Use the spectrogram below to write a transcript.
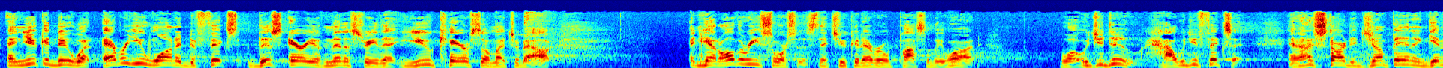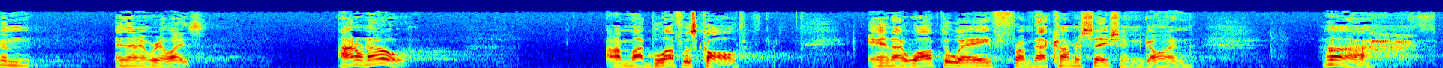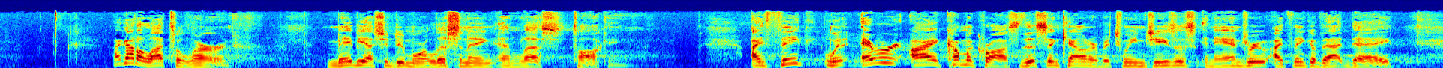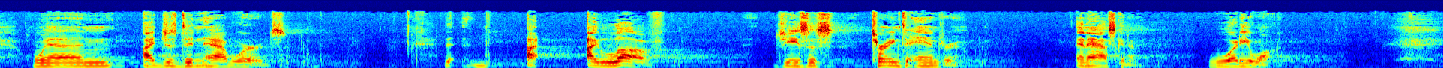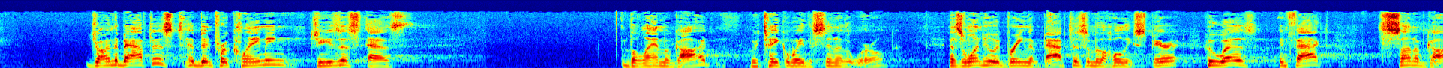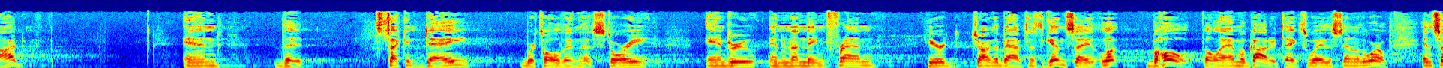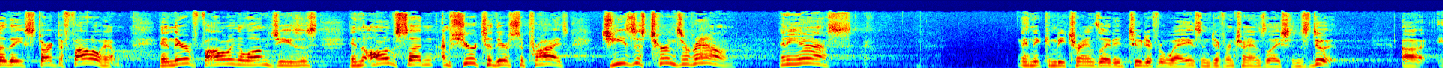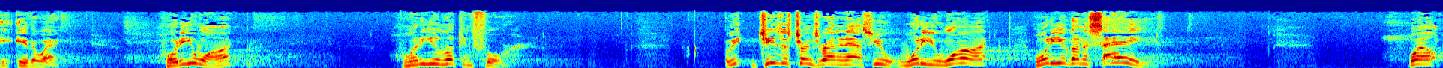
and you could do whatever you wanted to fix this area of ministry that you care so much about, and you had all the resources that you could ever possibly want, what would you do? How would you fix it? And I started to jump in and give him, and then I realized, I don't know. Um, my bluff was called, and I walked away from that conversation going, ah, I got a lot to learn. Maybe I should do more listening and less talking. I think whenever I come across this encounter between Jesus and Andrew, I think of that day when I just didn't have words. I, I love Jesus turning to Andrew and asking him, What do you want? John the Baptist had been proclaiming Jesus as the Lamb of God who take away the sin of the world, as the one who would bring the baptism of the Holy Spirit, who was, in fact, Son of God. And the second day, we're told in the story, Andrew and an unnamed friend hear John the Baptist again say, Look, Behold, the Lamb of God who takes away the sin of the world. And so they start to follow him. And they're following along Jesus. And all of a sudden, I'm sure to their surprise, Jesus turns around and he asks, and it can be translated two different ways, and different translations do it uh, e- either way. What do you want? What are you looking for? Jesus turns around and asks you, What do you want? What are you going to say? Well,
